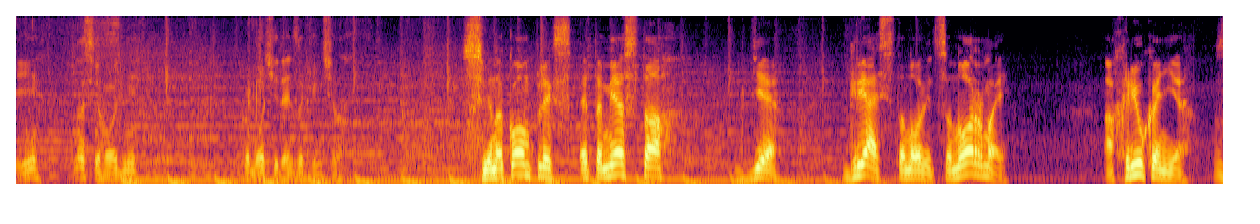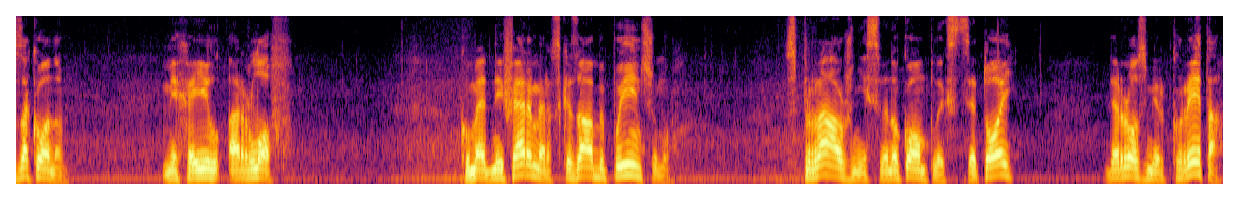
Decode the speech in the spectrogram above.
І на сьогодні робочий день закінчено. Свинокомплекс – это место, где грязь становится нормой, а хрюканье – законом. Михаїл Орлов. Кумедний фермер сказав би по-іншому. Справжній свинокомплекс це той, де розмір корита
